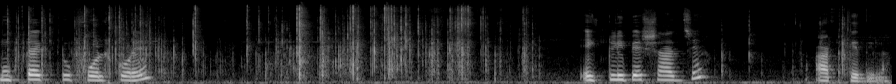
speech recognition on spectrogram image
মুখটা একটু ফোল্ড করে। এই ক্লিপের সাহায্যে আটকে দিলাম।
